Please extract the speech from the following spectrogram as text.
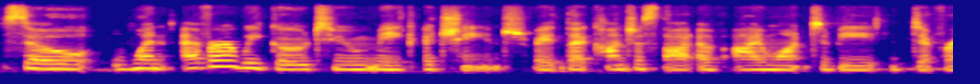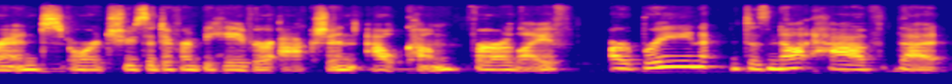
So, whenever we go to make a change, right, that conscious thought of I want to be different or choose a different behavior, action, outcome for our life, our brain does not have that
